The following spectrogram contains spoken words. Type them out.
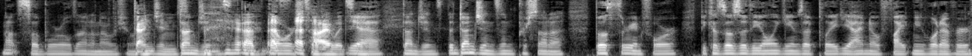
Not subworld, I don't know what you want. Dungeons. Dungeons. That, that works. that's how I would say Yeah, dungeons. The dungeons in Persona, both three and four, because those are the only games I've played. Yeah, I know, fight me, whatever.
